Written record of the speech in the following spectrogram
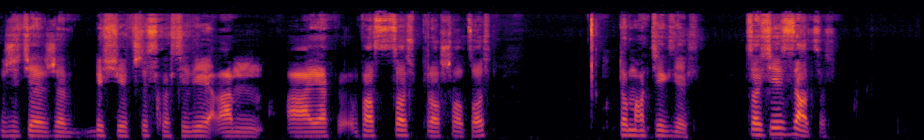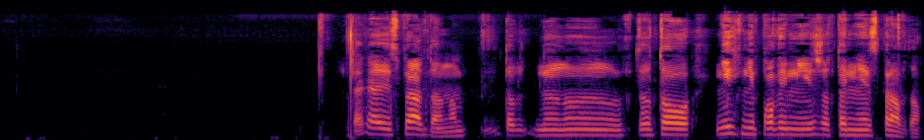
życie, że byście wszystko chcieli, a, a jak was coś proszę o coś, to macie gdzieś. Coś jest za coś. Taka jest prawda, no to, no, no, to, to nikt nie powie mi, że to nie jest prawda.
